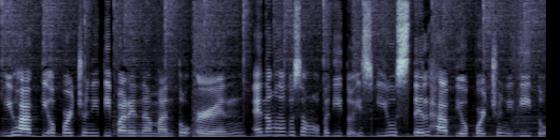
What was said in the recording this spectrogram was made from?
you have the opportunity pa rin naman to earn. And ang nagustuhan ko pa dito is you still have the opportunity to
